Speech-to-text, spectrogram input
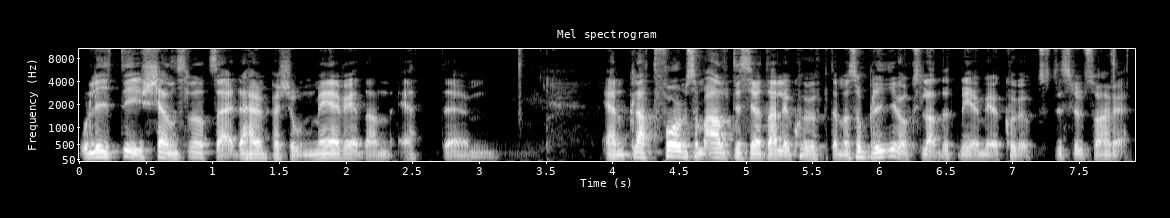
Och lite i känslan att så här, det här är en person med redan ett um, en plattform som alltid säger att alla är korrupta, men så blir också landet mer och mer korrupt. Till slut så har han rätt.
